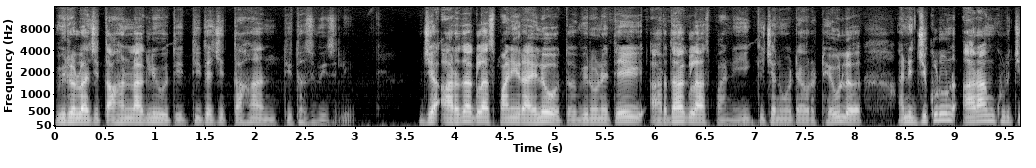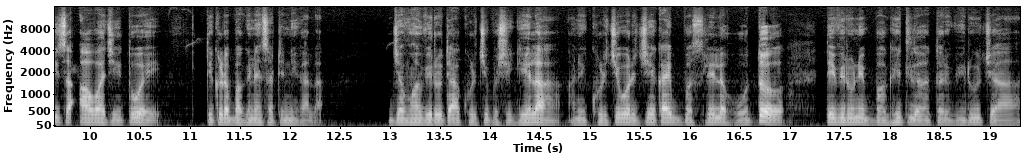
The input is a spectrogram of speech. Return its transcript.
विरोला जी तहान लागली होती ती त्याची तहान तिथंच विजली. जे अर्धा ग्लास पाणी राहिलं होतं विरोने ते अर्धा ग्लास पाणी किचन वट्यावर ठेवलं आणि जिकडून आराम खुर्चीचा आवाज येतोय तिकडं बघण्यासाठी निघाला. जेव्हा विरू त्या खुर्चीपाशी गेला आणि खुर्चीवर जे काही बसलेलं होतं ते विरूने बघितलं तर विरूच्या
